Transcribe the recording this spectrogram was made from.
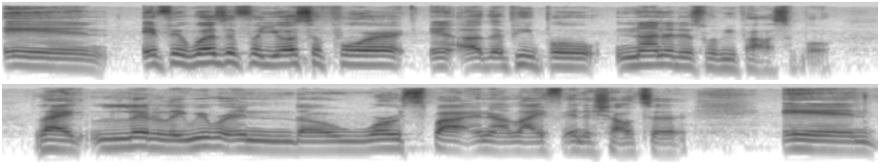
And if it wasn't for your support and other people, none of this would be possible. Like literally, we were in the worst spot in our life in the shelter. And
